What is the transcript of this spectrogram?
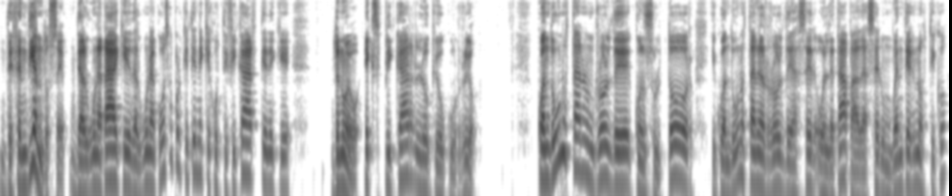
defendiéndose de algún ataque, de alguna cosa, porque tiene que justificar, tiene que, de nuevo, explicar lo que ocurrió. Cuando uno está en un rol de consultor y cuando uno está en el rol de hacer, o en la etapa de hacer un buen diagnóstico,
